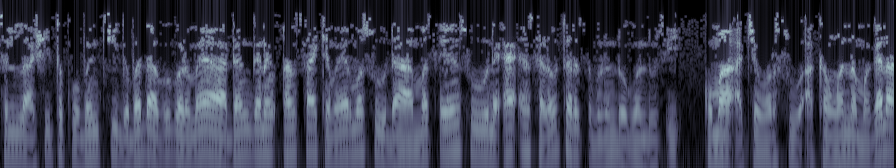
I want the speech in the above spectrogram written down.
sun lashi takobin ci gaba da gwagwarmaya don ganin an sake mayar masu da matsayinsu na 'ya'yan sarautar tsibirin dogon dutse kuma a cewar su akan wannan magana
